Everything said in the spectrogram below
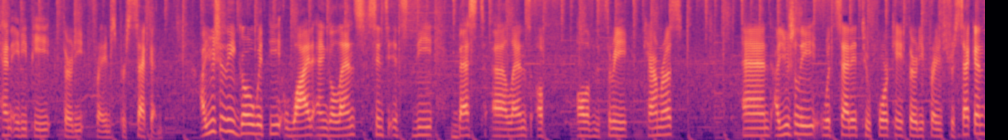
1080p 30 frames per second. I usually go with the wide angle lens since it's the best uh, lens of all of the three cameras and I usually would set it to 4K 30 frames per second.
